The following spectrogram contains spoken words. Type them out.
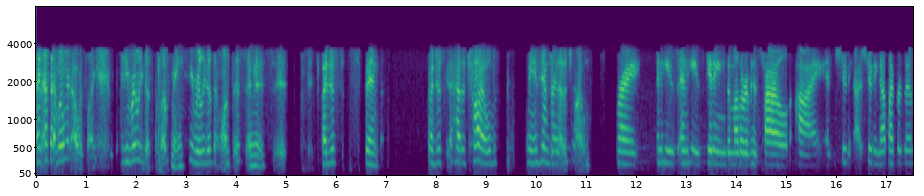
and at that moment I was like he really doesn't love me. He really doesn't want this. And it's it I just spent I just had a child. Me and him just right. had a child. Right. And he's and he's getting the mother of his child high and shooting uh, shooting up, I presume.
